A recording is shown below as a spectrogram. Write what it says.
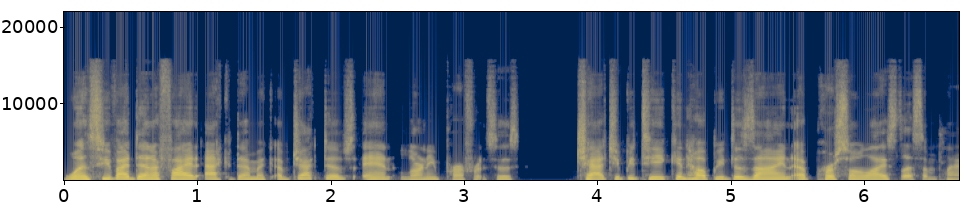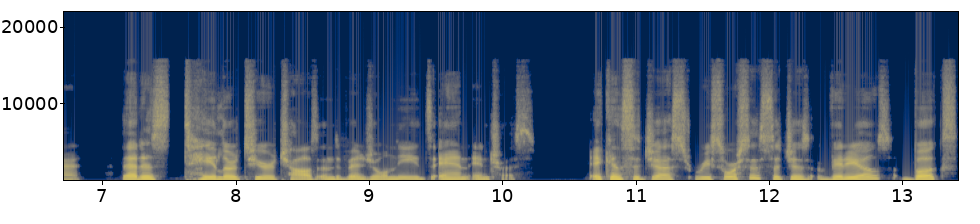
Once you've identified academic objectives and learning preferences, ChatGPT can help you design a personalized lesson plan that is tailored to your child's individual needs and interests. It can suggest resources such as videos, books,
